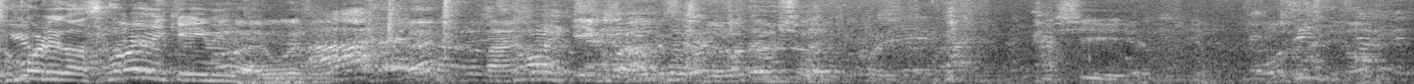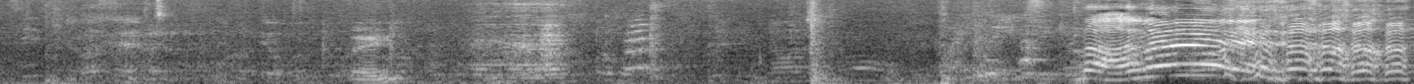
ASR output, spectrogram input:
턱걸이가 사람의 게임인 거 알고 계세요? 사람 게임 말고 나 안 할래.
